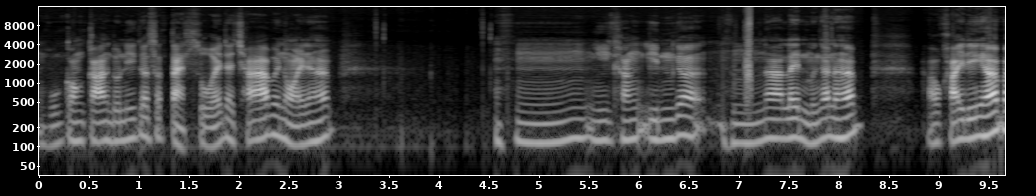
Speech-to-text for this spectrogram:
โอ้โหกองกลางตัวนี้ก็สแตทสวยแต่ช้าไปหน่อยนะครับ มีครั้งอินก็น่าเล่นเหมือนกันนะครับ เอาใครดีครับ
